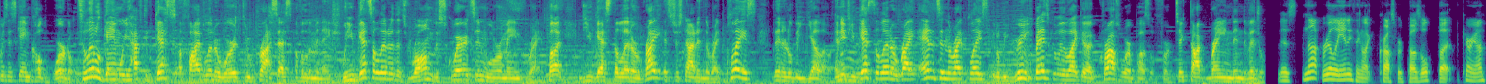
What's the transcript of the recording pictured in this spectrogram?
was this game called Wordle. It's a little game where you have to guess a five-letter word through process of elimination. When you guess a letter that's wrong, the square it's in will remain gray. But if you guess the letter right, it's just not in the right place, then it'll be yellow. And if you guess the letter right and it's in the right place, it'll be green. It's Basically like a crossword puzzle for TikTok-brained individuals. There's not really anything like crossword puzzle, but carry on.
